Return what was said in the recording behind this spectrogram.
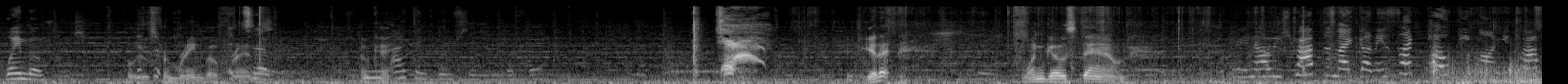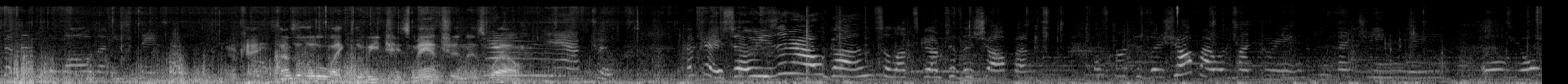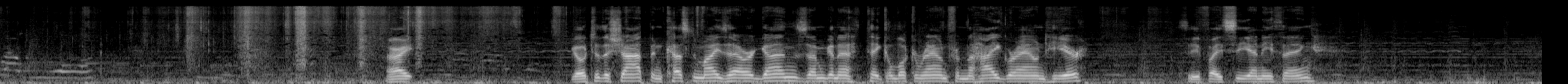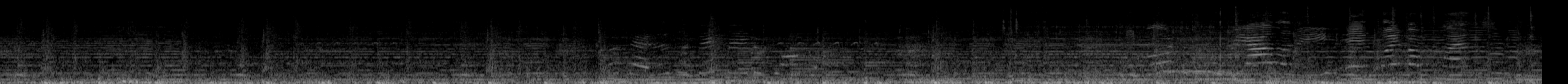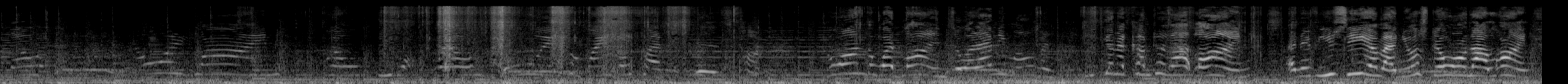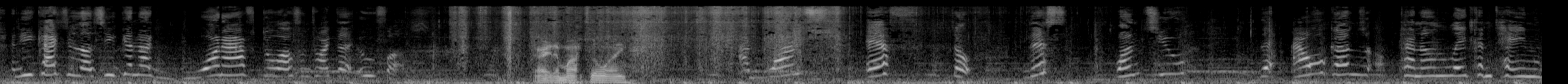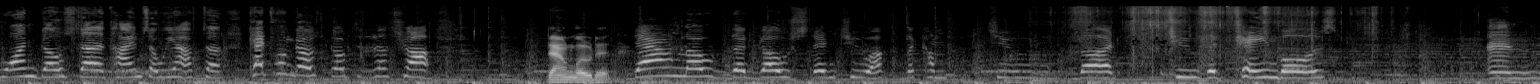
Rainbow Friends. Blue It's a- from Rainbow Friends. A, Okay. I think seen them before. Did you get it? One ghost down. Okay, now he's trapped in that gun. He's like Pokemon. You trap him in the wall, then he stays. Okay. Sounds a little like Luigi's Mansion as well. Yeah, true. Okay, so he's in our gun, so let's go to the shop and let's go to the shop I was mentioning mentioning All right. Go to the shop and customize our guns. I'm to take a look around from the high ground here. See if I see anything. All right, I'm off the line. And once, if, so this, once you, the owl guns can only contain one ghost at a time, so we have to catch one ghost, go to the shop, Download it. download the ghost into uh, the com, to the to the chambers, and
